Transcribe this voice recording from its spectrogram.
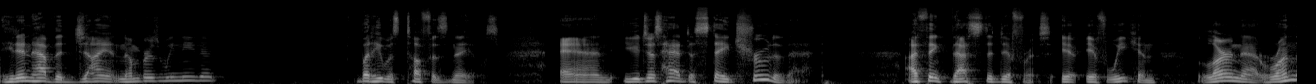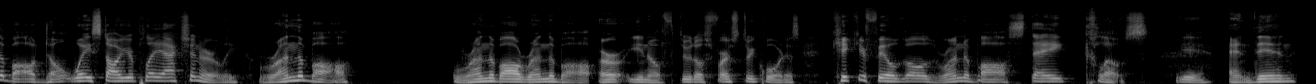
He didn't have the giant numbers we needed, but he was tough as nails. And you just had to stay true to that. I think that's the difference. If, if we can learn that, run the ball, don't waste all your play action early, run the ball, run the ball, run the ball, or, you know, through those first three quarters, kick your field goals, run the ball, stay close Yeah. and then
